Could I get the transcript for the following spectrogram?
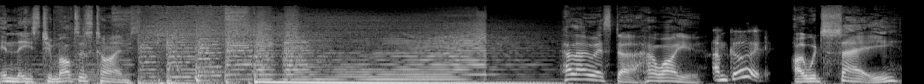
in these tumultuous times? Hello, Esther. How are you? I'm good. I would say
